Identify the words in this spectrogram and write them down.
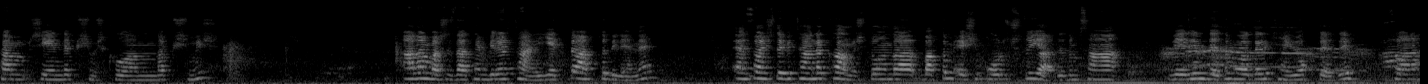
Tam şeyinde pişmiş. Kıvamında pişmiş. Adam başı zaten birer tane yetti arttı bilene. En son işte bir tane kalmıştı. Onda baktım eşim oruçlu ya. Dedim sana vereyim dedim. O dedi ki yok dedi. Sonra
